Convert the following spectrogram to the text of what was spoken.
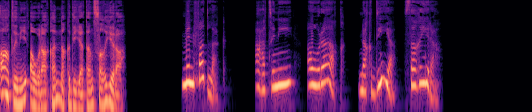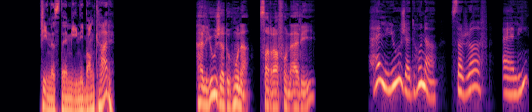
أعطني أوراقا نقدية صغيرة من فضلك أعطني أوراق نقدية صغيرة Finnes det minibank her? هل يوجد هنا صراف آلي؟ هل يوجد هنا صراف آلي؟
